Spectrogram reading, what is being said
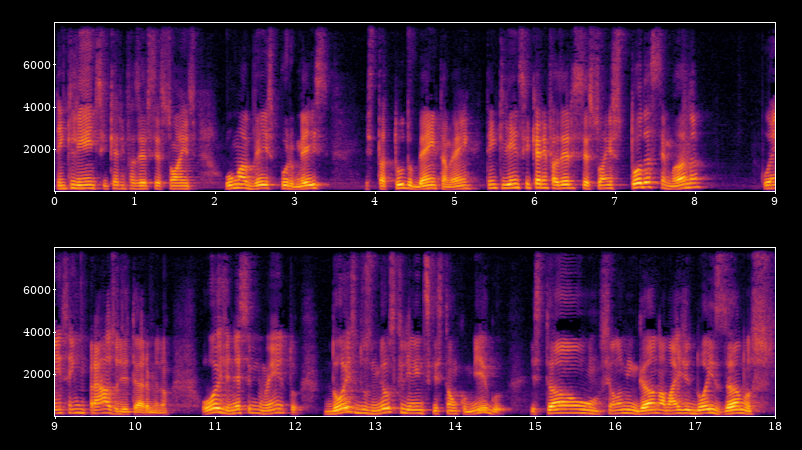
Tem clientes que querem fazer sessões uma vez por mês, está tudo bem também. Tem clientes que querem fazer sessões toda semana, porém sem um prazo de término. Hoje, nesse momento, dois dos meus clientes que estão comigo estão, se eu não me engano, há mais de dois anos,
